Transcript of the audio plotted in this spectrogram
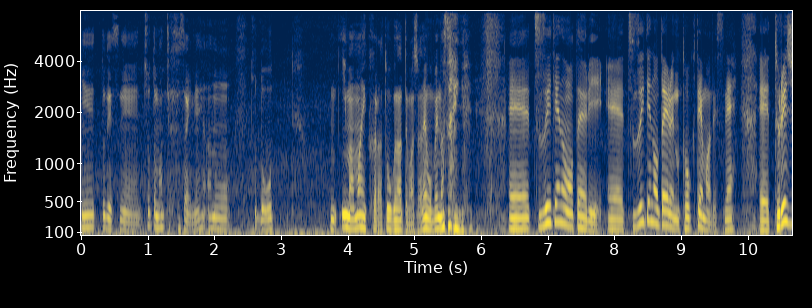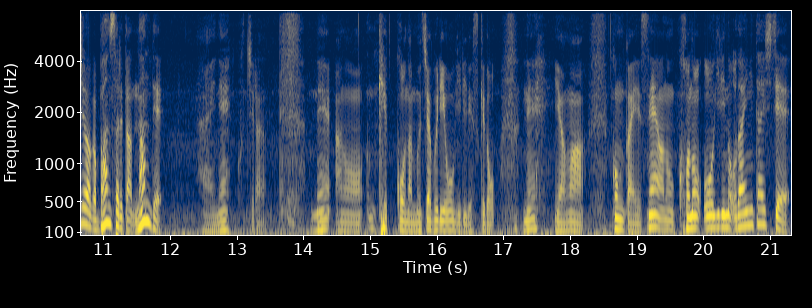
えー、っとですね、ちょっと待ってくださいね。あの、ちょっと今マイクから遠くなってましたね。ごめんなさいね。えー、続いてのお便り、えー、続いてのお便りのトークテーマですね。えー、トレジュアがバンされた。なんで？はいね、こちら。ね、あの、結構な無茶ぶり大喜利ですけど、ね、いやまあ、今回ですね、あの、この大喜利のお題に対して、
